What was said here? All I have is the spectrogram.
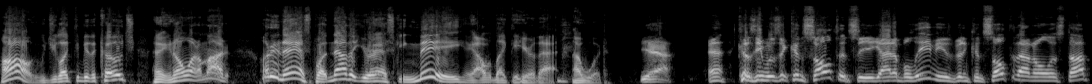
Oh, would you like to be the coach? Hey, you know what? I'm not, I didn't ask, but now that you're asking me, I would like to hear that. I would. Yeah. Yeah, because he was a consultant, so you got to believe he's been consulted on all this stuff.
